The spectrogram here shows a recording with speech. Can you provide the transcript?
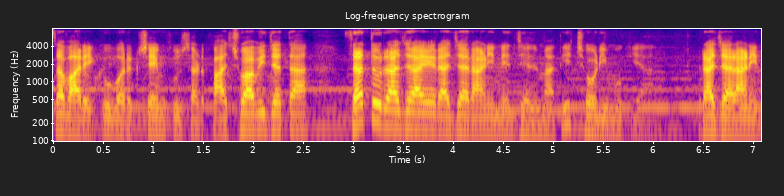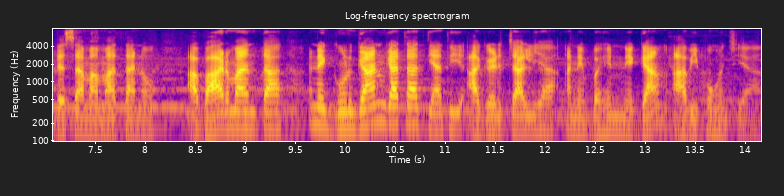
સવારે કુંવર ક્ષેમ કુશળ પાછું આવી જતા સતુ રાજાએ રાજા રાણીને જેલમાંથી છોડી મૂક્યા. રાજા રાણી દશામાં માતાનો આભાર માનતા અને ગુણગાન ગાતા ત્યાંથી આગળ ચાલ્યા અને બહેનને ગામ આવી પહોંચ્યા.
